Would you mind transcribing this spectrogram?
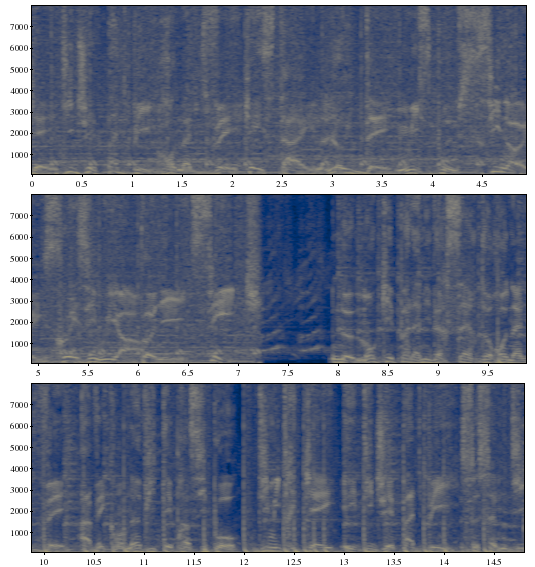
K, DJ Pat B, Ronald V, K-Style, Lloyd Day, Miss Pouce, C-Noise, Crazy We Are, Bonnie, Sick. Ne manquez pas l'anniversaire de Ronald V avec en invités principaux Dimitri K et DJ Pat B ce samedi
